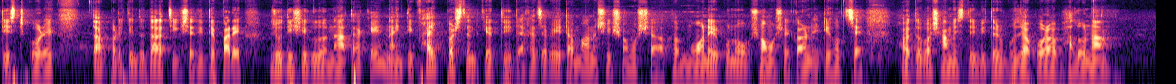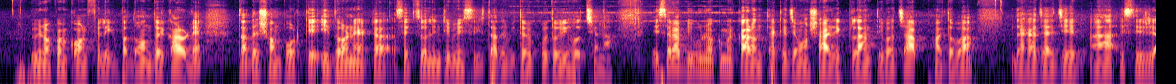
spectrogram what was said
টেস্ট করে তারপরে কিন্তু তারা চিকিৎসা দিতে পারে। যদি সেগুলো না থাকে, নাইনটি ফাইভ পার্সেন্ট ক্ষেত্রেই দেখা যাবে এটা মানসিক সমস্যা, অর্থাৎ মনের কোনো সমস্যার কারণে এটি হচ্ছে। হয়তো বা স্বামী স্ত্রীর ভিতরে বোঝাপড়া ভালো না বিভিন্ন রকম কনফ্লিক্ট বা দ্বন্দ্বের কারণে তাদের সম্পর্কে এই ধরনের একটা সেক্সুয়াল ইন্টিমেসি তাদের ভিতরে তৈরি হচ্ছে না। এছাড়া বিভিন্ন রকমের কারণ থাকে, যেমন শারীরিক ক্লান্তি বা চাপ। হয়তোবা দেখা যায় যে স্ত্রীর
